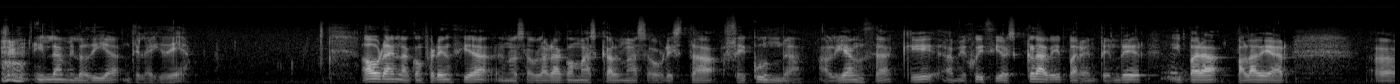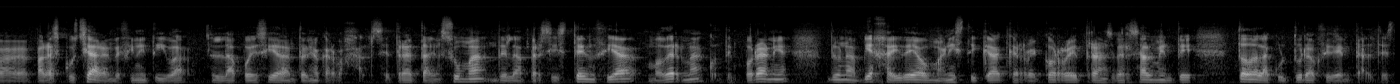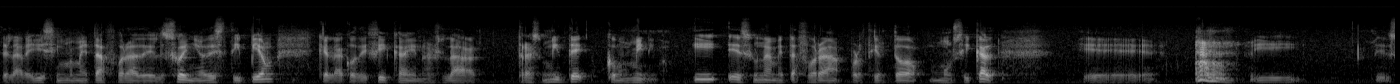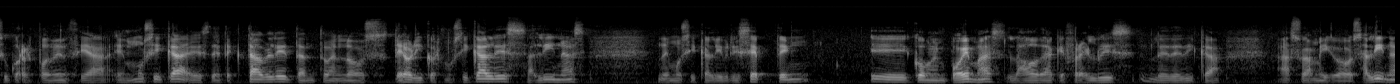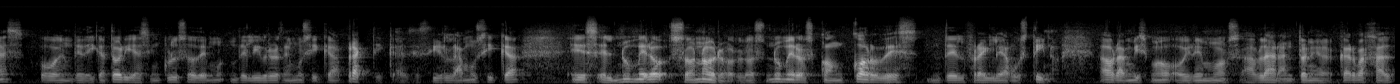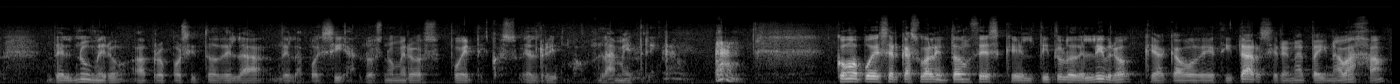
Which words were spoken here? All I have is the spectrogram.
y la melodía de la idea. Ahora en la conferencia nos hablará con más calma sobre esta fecunda alianza que a mi juicio es clave para entender y para paladear eh, para escuchar, en definitiva, la poesía de Antonio Carvajal. Se trata, en suma, de la persistencia moderna, contemporánea, de una vieja idea humanística que recorre transversalmente toda la cultura occidental, desde la bellísima metáfora del sueño de Escipión, que la codifica y nos la transmite con mínimo. Y es una metáfora, por cierto, musical. Eh, y su correspondencia en música es detectable tanto en los teóricos musicales, Salinas, de música librisepten, eh, como en poemas, la oda que Fray Luis le dedica su amigo Salinas, o en dedicatorias incluso de, libros de música práctica, es decir, la música es el número sonoro, los números concordes del fraile agustino. Ahora mismo oiremos hablar Antonio Carvajal del número a propósito de la, de la poesía, los números poéticos, el ritmo, la métrica. ¿Cómo puede ser casual entonces que el título del libro que acabo de citar, Serenata y Navaja,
